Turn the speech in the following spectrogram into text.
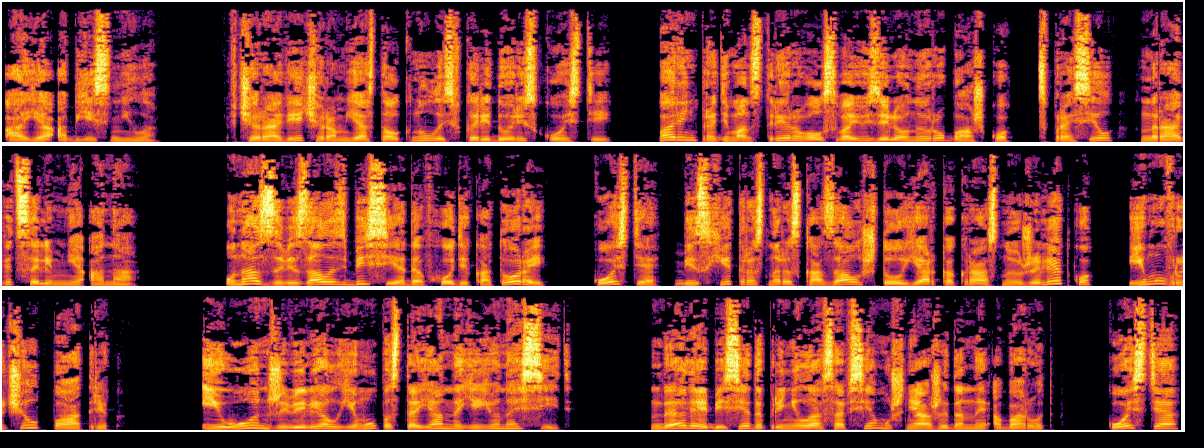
а я объяснила. Вчера вечером я столкнулась в коридоре с Костей. Парень продемонстрировал свою зеленую рубашку, спросил, нравится ли мне она. У нас завязалась беседа, в ходе которой Костя бесхитростно рассказал, что ярко-красную жилетку ему вручил Патрик, и он же велел ему постоянно ее носить. Далее беседа приняла совсем уж неожиданный оборот. Костя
